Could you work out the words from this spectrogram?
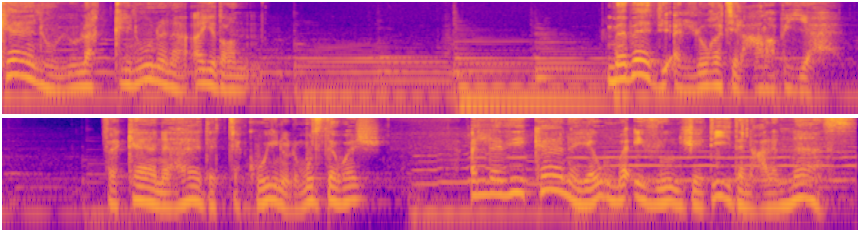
كانوا يلقنوننا أيضا. مبادئ اللغة العربية. فكان هذا التكوين المزدوج الذي كان يومئذ جديدا على الناس.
